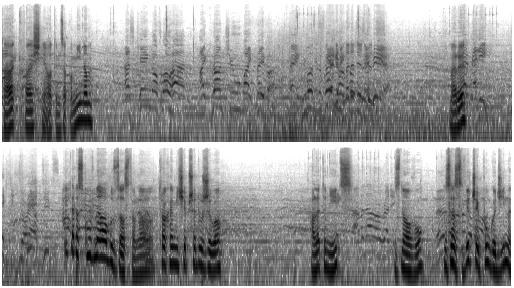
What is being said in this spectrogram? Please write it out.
Tak, właśnie o tym zapominam. Mary. I teraz główny obóz został. No, trochę mi się przedłużyło. Ale to nic. Znowu. Zazwyczaj pół godziny.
